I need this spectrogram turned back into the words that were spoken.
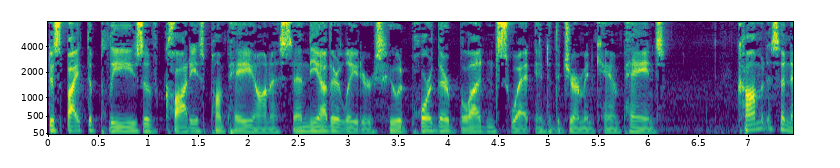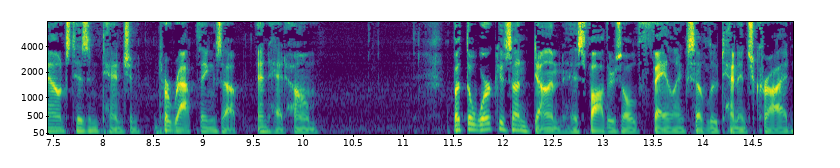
Despite the pleas of Claudius Pompeianus and the other leaders who had poured their blood and sweat into the German campaigns, Commodus announced his intention to wrap things up and head home. But the work is undone, his father's old phalanx of lieutenants cried.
